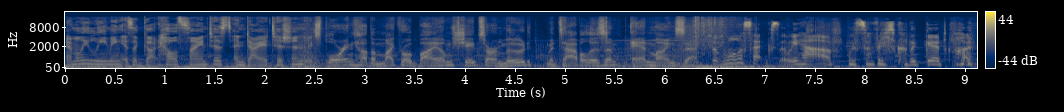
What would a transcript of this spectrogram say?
Emily Leeming is a gut health scientist and dietitian, exploring how the microbiome shapes our mood, metabolism, and mindset. The more sex that we have with somebody who's got a good gut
